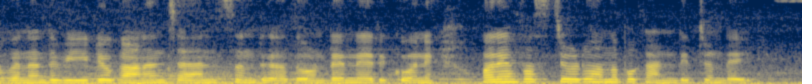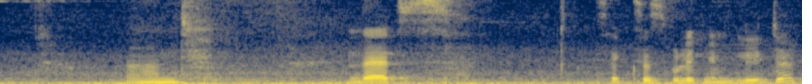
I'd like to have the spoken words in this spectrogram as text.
അവൻ എന്റെ വീഡിയോ കാണാൻ ചാൻസ് ഉണ്ട്. അതുകൊണ്ട് തന്നെ ആയിരിക്കും ഓനെ. ഓനെ ഞാൻ ഫസ്റ്റ് ഇവിടെ വന്നപ്പോൾ കണ്ടിട്ടുണ്ടായി. ആൻഡ് ദാറ്റ്സ് സക്സസ്ഫുള്ളി കംപ്ലീറ്റഡ്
